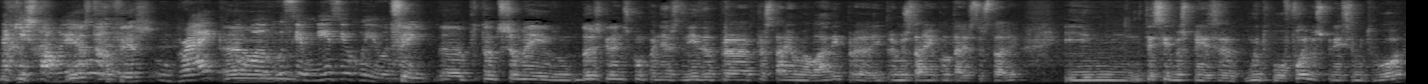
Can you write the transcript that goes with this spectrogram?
Aqui estão, é? Este talvez. O break com um, a ah, Lúcia Muniz e o Rui Uno. Sim, uh, portanto chamei dois grandes companheiros de vida para, para estarem ao meu lado e para, e para me ajudarem a contar esta história. E um, tem sido uma experiência muito boa, foi uma experiência muito boa.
